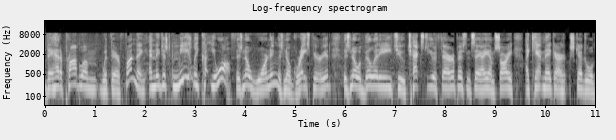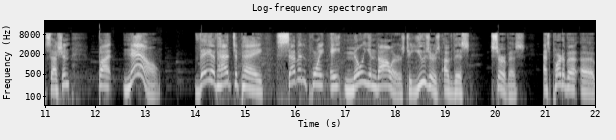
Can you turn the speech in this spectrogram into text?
they had a problem with their funding and they just immediately cut you off. There's no warning, there's no grace period, there's no ability to text your therapist and say, "Hey, I'm sorry, I can't make our scheduled session." But now they have had to pay $7.8 million to users of this service as part of a, a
